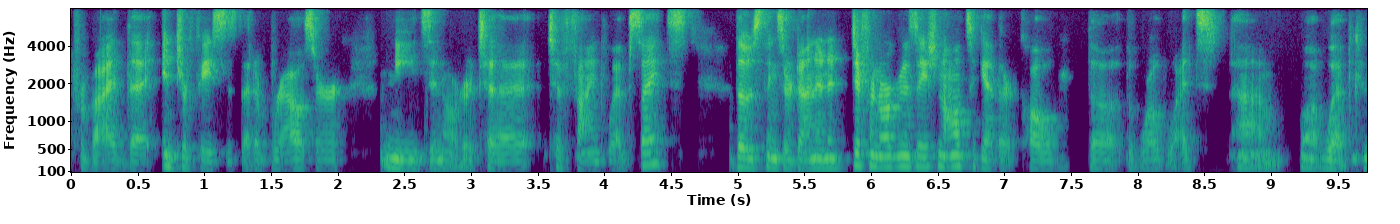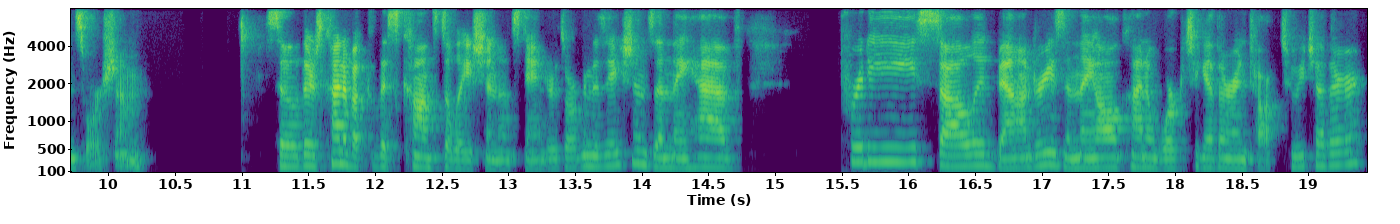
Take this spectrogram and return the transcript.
provide the interfaces that a browser needs in order to, to find websites. Those things are done in a different organization altogether called the, the Worldwide um, Web Consortium. So there's kind of a, this constellation of standards organizations, and they have pretty solid boundaries and they all kind of work together and talk to each other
